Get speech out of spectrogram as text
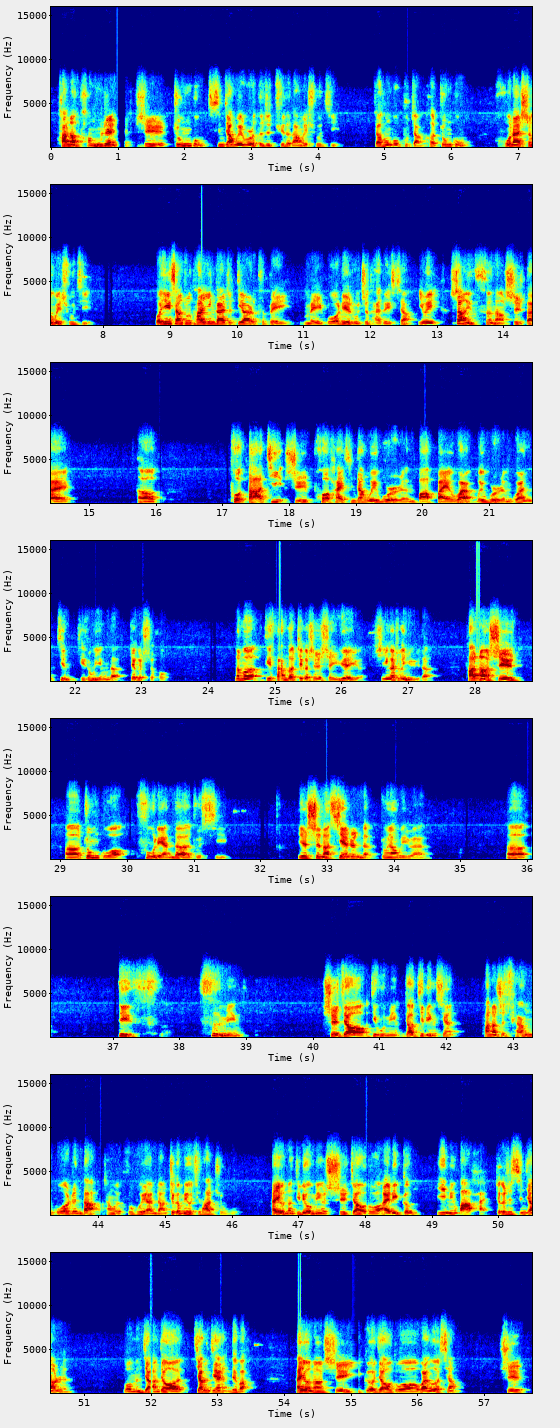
他呢曾任是中共新疆维吾尔自治区的党委书记、交通部部长和中共湖南省委书记。我印象中他应该是第二次被美国列入制裁对象，因为上一次呢是在，呃。迫打击是迫害新疆维吾尔人，把百万维吾尔人关进集中营的这个时候。那么第三个，这个是沈月月，是应该是个女的，她呢是呃中国妇联的主席，也是呢现任的中央委员。呃，第四四名是叫第五名叫季炳先，他呢是全国人大常委副副委员长，这个没有其他职务。还有呢，第六名是叫做艾利庚，一名八海，这个是新疆人，我们讲叫江坚，对吧？还有呢，是一个叫做万恶湘，是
